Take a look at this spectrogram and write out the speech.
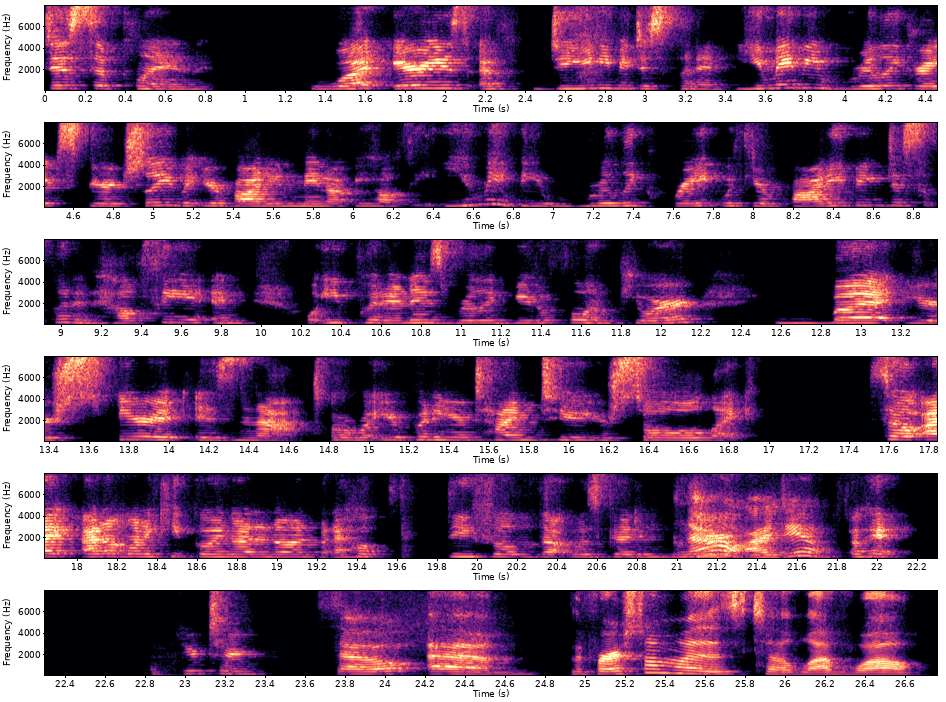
discipline what areas of do you need to be disciplined in? You may be really great spiritually, but your body may not be healthy. You may be really great with your body being disciplined and healthy, and what you put in is really beautiful and pure, but your spirit is not, or what you're putting your time to, your soul, like. So I I don't want to keep going on and on, but I hope do you feel that that was good and clear? No, I do. Okay, your turn. So um, the first one was to love well.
